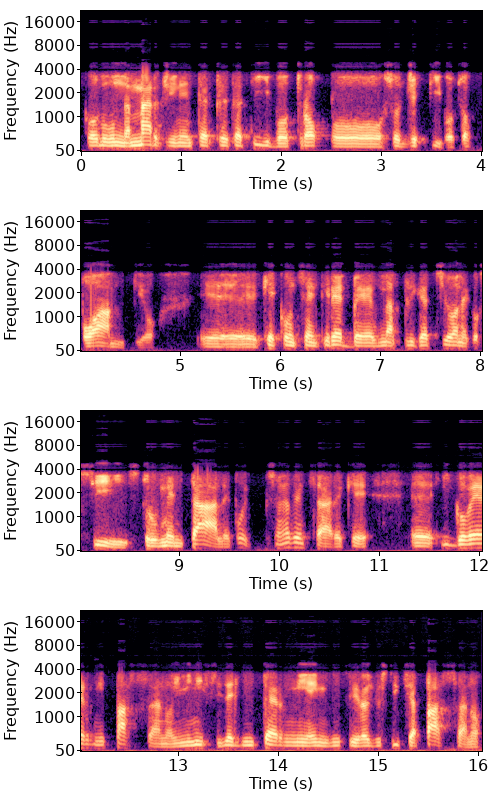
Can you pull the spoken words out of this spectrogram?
con un margine interpretativo troppo soggettivo, troppo ampio, eh, che consentirebbe un'applicazione così strumentale. Poi bisogna pensare che eh, i governi passano, i ministri degli interni e i ministri della giustizia passano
